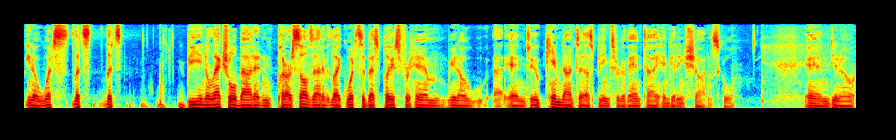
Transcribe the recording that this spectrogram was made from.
you know what's let's let's be intellectual about it and put ourselves out of it like what's the best place for him you know uh, and it came down to us being sort of anti him getting shot in school and you know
